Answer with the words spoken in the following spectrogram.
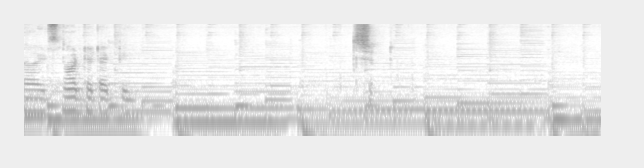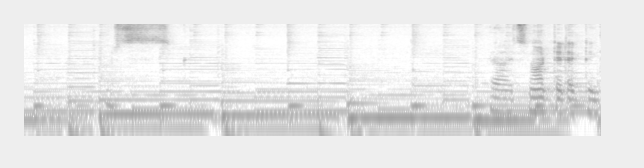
Uh, it's not detecting Shit. It's- yeah it's not detecting.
